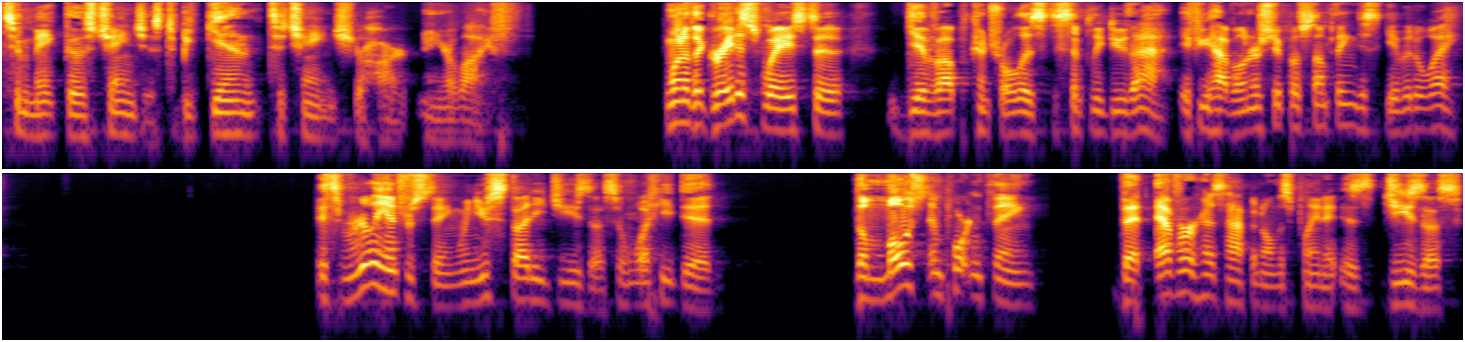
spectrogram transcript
to make those changes, to begin to change your heart and your life. One of the greatest ways to give up control is to simply do that. If you have ownership of something, just give it away. It's really interesting when you study Jesus and what he did. The most important thing that ever has happened on this planet is Jesus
